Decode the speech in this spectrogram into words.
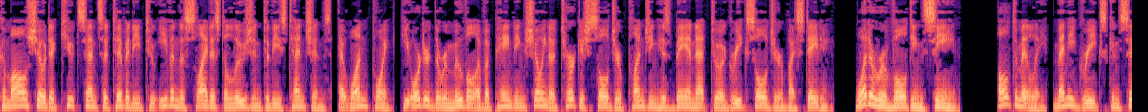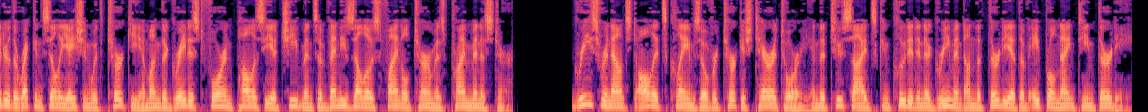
Kemal showed acute sensitivity to even the slightest allusion to these tensions. At one point, he ordered the removal of a painting showing a Turkish soldier plunging his bayonet to a Greek soldier by stating, What a revolting scene! Ultimately, many Greeks consider the reconciliation with Turkey among the greatest foreign policy achievements of Venizelos' final term as prime minister. Greece renounced all its claims over Turkish territory and the two sides concluded an agreement on 30 April 1930.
